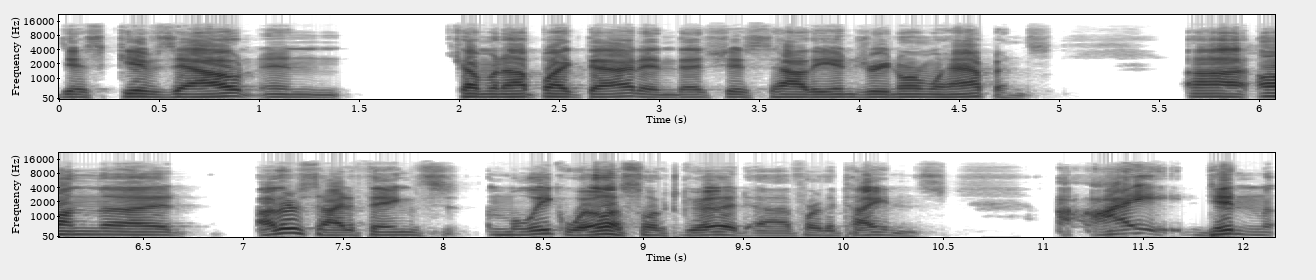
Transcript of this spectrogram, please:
just gives out and coming up like that, and that's just how the injury normally happens. Uh, on the other side of things, Malik Willis looked good uh, for the Titans. I didn't.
